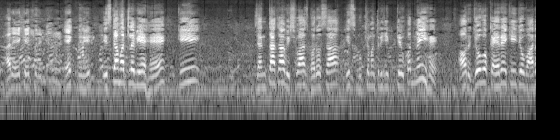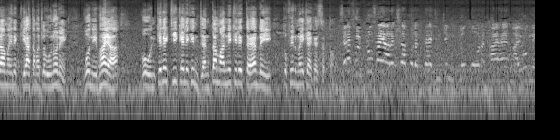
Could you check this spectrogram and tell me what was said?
है अरे एक एक मिनट एक मिनट इसका मतलब ये है कि जनता का विश्वास, भरोसा इस मुख्यमंत्री जी के ऊपर नहीं है। और जो वो कह रहे हैं कि जो वादा मैंने किया था मतलब उन्होंने वो निभाया, वो उनके लिए ठीक है, लेकिन जनता मानने के लिए तैयार नहीं तो फिर मैं क्या कह सकता हूँ? आरक्षण आपको लगता है जिन जिन मुद्दों को रखा है आयोग ने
